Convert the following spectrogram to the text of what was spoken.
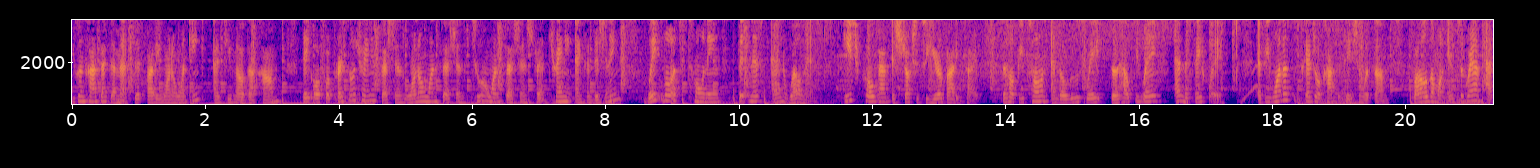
You can contact them at fitbody101inc at gmail.com. They offer personal training sessions, one-on-one sessions, two-on-one sessions, strength training and conditioning, weight loss, toning, fitness, and wellness. Each program is structured to your body type to help you tone and to lose weight the healthy way and the safe way. If you want to schedule a consultation with them, follow them on Instagram at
